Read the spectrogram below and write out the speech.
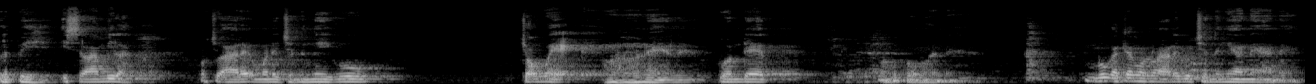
lebih islami lah. Ojo arek umane jenenge iku cowek, bondet, apa mana. Bu kadang ngono arek jenenge aneh-aneh.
